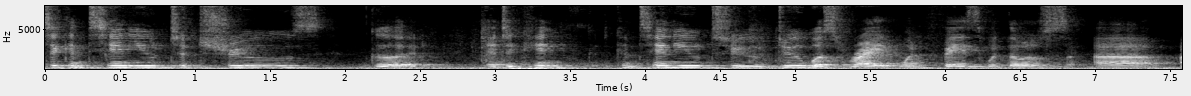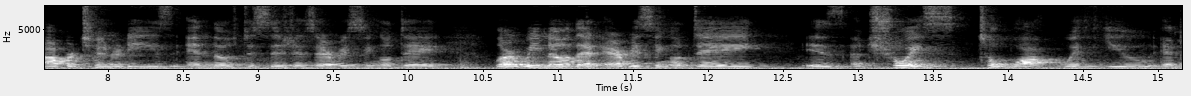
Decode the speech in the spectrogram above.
to continue to choose good and to con- continue to do what's right when faced with those uh, opportunities and those decisions every single day. Lord, we know that every single day is a choice to walk with you and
